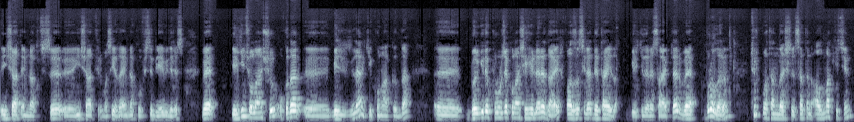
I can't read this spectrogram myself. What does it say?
inşaat emlakçısı, e, inşaat firması ya da emlak ofisi diyebiliriz. Ve İlginç olan şu, o kadar e, bilgiler ki konu hakkında e, bölgede kurulacak olan şehirlere dair fazlasıyla detaylı bilgilere sahipler ve buraların Türk vatandaşlığı satın almak için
